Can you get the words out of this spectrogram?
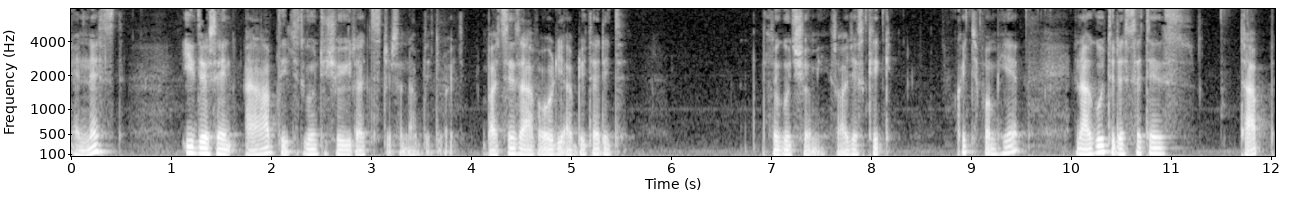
and next, if there's an, an update, it's going to show you that there's an update, right? But since I've already updated it, it's not going to show me. So I'll just click quit from here and I'll go to the settings tab.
